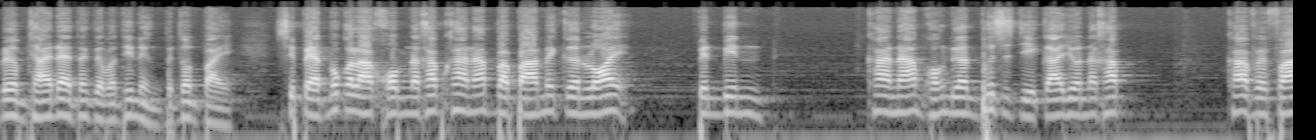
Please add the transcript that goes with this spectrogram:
เริ่มใช้ได้ตั้งแต่วันที่ 1 เป็นต้นไป 18 มกราคมนะครับ ค่าน้ำประปาไม่เกินร้อยเป็นบินค่าน้ำของเดือนพฤศจิกายนนะครับ ค่าไฟฟ้า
